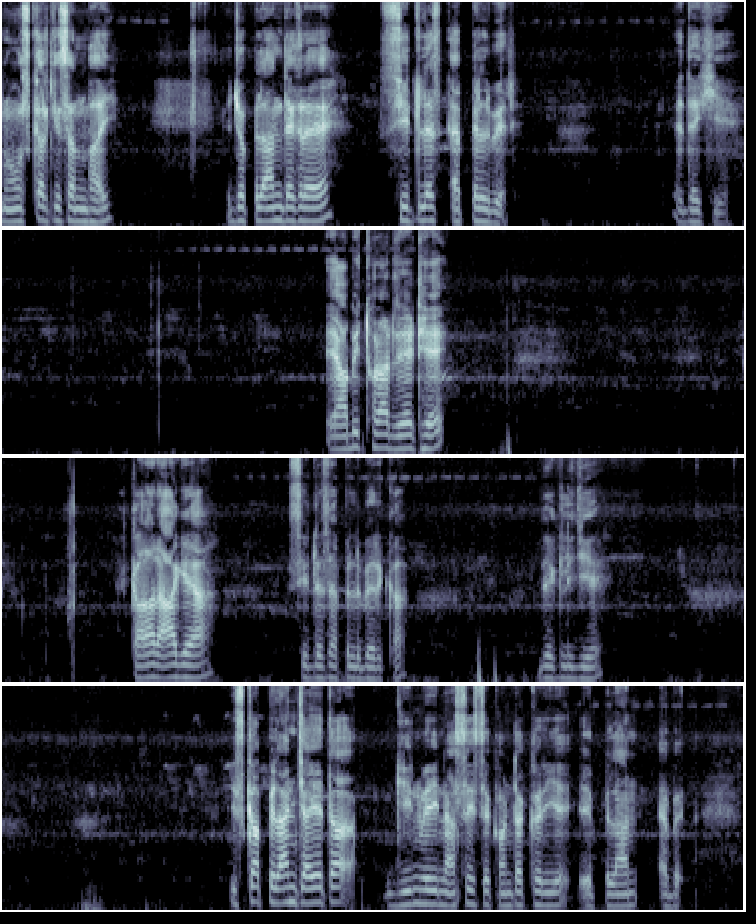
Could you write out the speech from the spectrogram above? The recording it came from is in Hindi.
नमस्कार किसान भाई। जो प्लान देख रहे हैं सीडलेस एप्पल बेर। ये देखिए। ये अभी थोड़ा रेट है। कलर आ गया सीडलेस एप्पल बेर का। देख लीजिए। इसका प्लान चाहिए था ग्रीन मेरी नासे से कांटेक्ट करिए, ये प्लान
